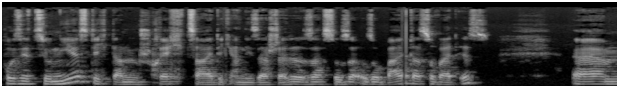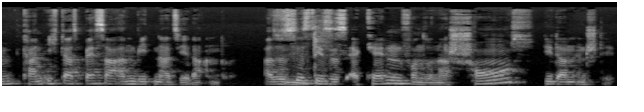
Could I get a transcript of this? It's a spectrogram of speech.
positionierst dich dann rechtzeitig an dieser Stelle. Du sagst, so, sobald das soweit ist, ähm, kann ich das besser anbieten als jeder andere. Also es mhm. ist dieses Erkennen von so einer Chance, die dann entsteht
